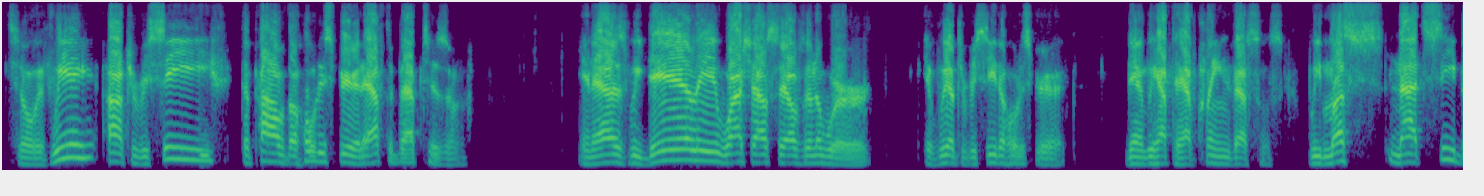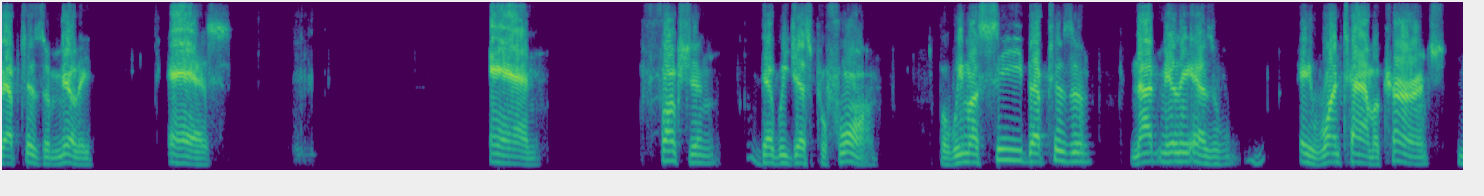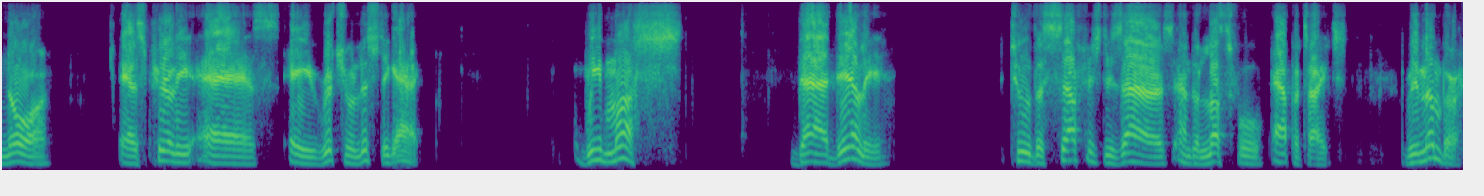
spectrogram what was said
So if we are to receive the power of the Holy Spirit after baptism, and as we daily wash ourselves in the Word, if we are to receive the Holy Spirit, then we have to have clean vessels. We must not see baptism merely as an function that we just perform, but we must see baptism not merely as a one time occurrence, nor as purely as a ritualistic act. We must die daily to the selfish desires and the lustful appetites. Remember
